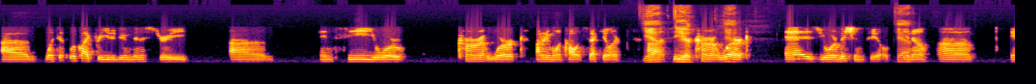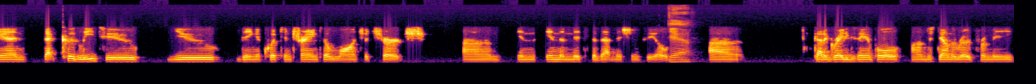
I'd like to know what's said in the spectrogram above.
um, what's it look like for you to do ministry um, and see your current work. I don't even want to call it secular. yeah. Uh, see your current work as your mission field. Yeah. You know, um, and that could lead to you being equipped and trained to launch a church um, in in the midst of that mission field. yeah. Uh, got a great example um, just down the road from me.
